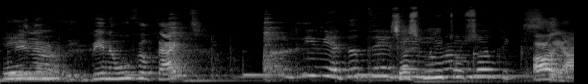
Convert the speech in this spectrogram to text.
Binnen, binnen hoeveel tijd? Olivia, dat is Zes minuten of zo. Oh ja.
